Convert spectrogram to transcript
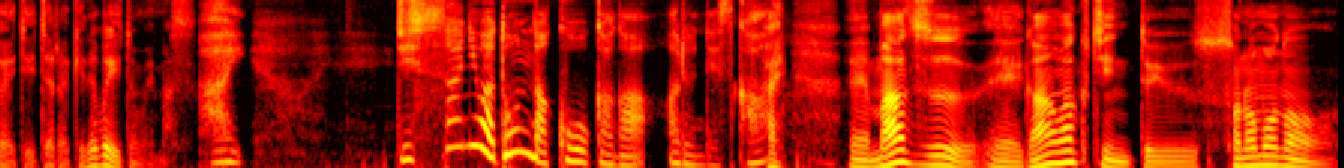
えていただければいいと思います。はい実際にはどんな効果があるんですか、はい。えー、まず、えー、がんワクチンというそのもの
